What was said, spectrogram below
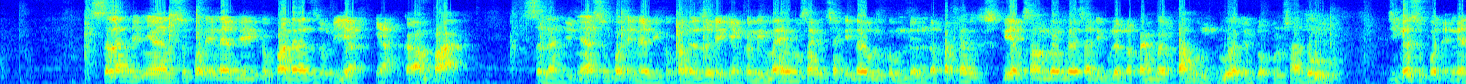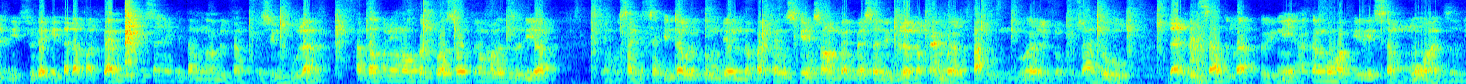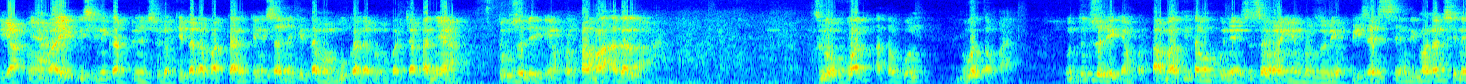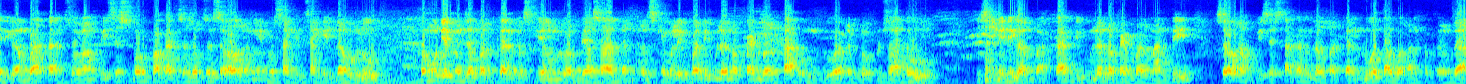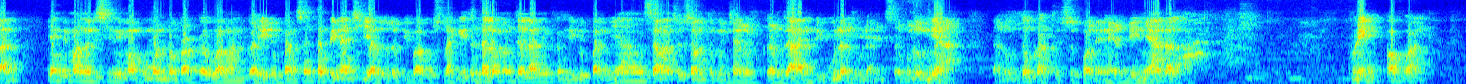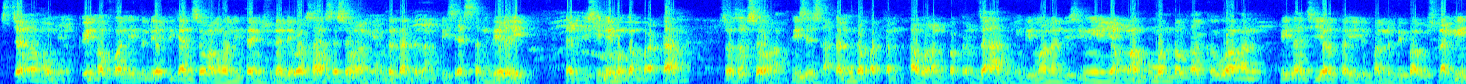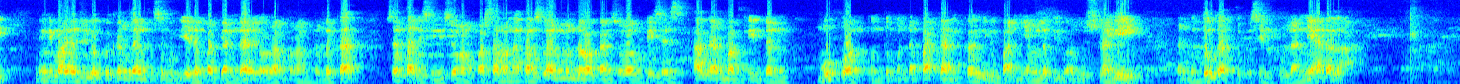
Selanjutnya, support energi kepada zodiak yang keempat. Selanjutnya support energi kepada zodiak yang kelima yang bersakit-sakit dahulu kemudian mendapatkan rezeki yang sangat luar biasa di bulan November tahun 2021. Jika support energi sudah kita dapatkan, misalnya kita mengambil kartu kesimpulan ataupun yang memperkuat suatu ramalan zodiak yang bersakit-sakit dahulu kemudian mendapatkan rezeki yang sangat luar biasa di bulan November tahun 2021 dan satu kartu ini akan mewakili semua zodiaknya. Baik, di sini kartunya sudah kita dapatkan, kini saatnya kita membuka dan membacakannya. Zodiak yang pertama adalah One ataupun dua tongkat. Untuk zodiak yang pertama kita mempunyai seseorang yang berzodiak Pisces yang di mana di sini digambarkan seorang Pisces merupakan sosok seseorang yang bersakit-sakit dahulu kemudian mendapatkan rezeki yang luar biasa dan rezeki melimpah di bulan November tahun 2021. Di sini digambarkan di bulan November nanti seorang Pisces akan mendapatkan dua tawaran pekerjaan yang di mana di sini mampu mendongkrak keuangan kehidupan serta finansial lebih bagus lagi setelah menjalani kehidupan yang sangat susah untuk mencari pekerjaan di bulan-bulan sebelumnya. Dan untuk kartu support energinya adalah Queen of One. Secara umumnya Queen of One itu diartikan seorang wanita yang sudah dewasa seseorang yang dekat dengan Pisces sendiri. Dan di sini menggambarkan Sosok seorang Pisces akan mendapatkan tawaran pekerjaan yang di mana di sini yang mampu mendongkrak keuangan finansial kehidupan lebih bagus lagi, yang di mana juga pekerjaan tersebut ia dapatkan dari orang-orang terdekat, serta di sini seorang pasangan akan selalu mendoakan seorang Pisces agar bangkit dan move on untuk mendapatkan kehidupan yang lebih bagus lagi. Dan untuk kartu kesimpulannya adalah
